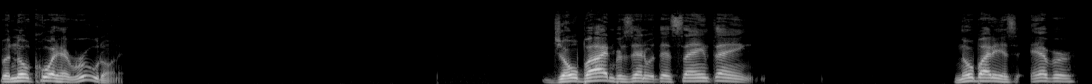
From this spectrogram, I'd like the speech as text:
But no court had ruled on it. Joe Biden presented with that same thing. Nobody has ever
